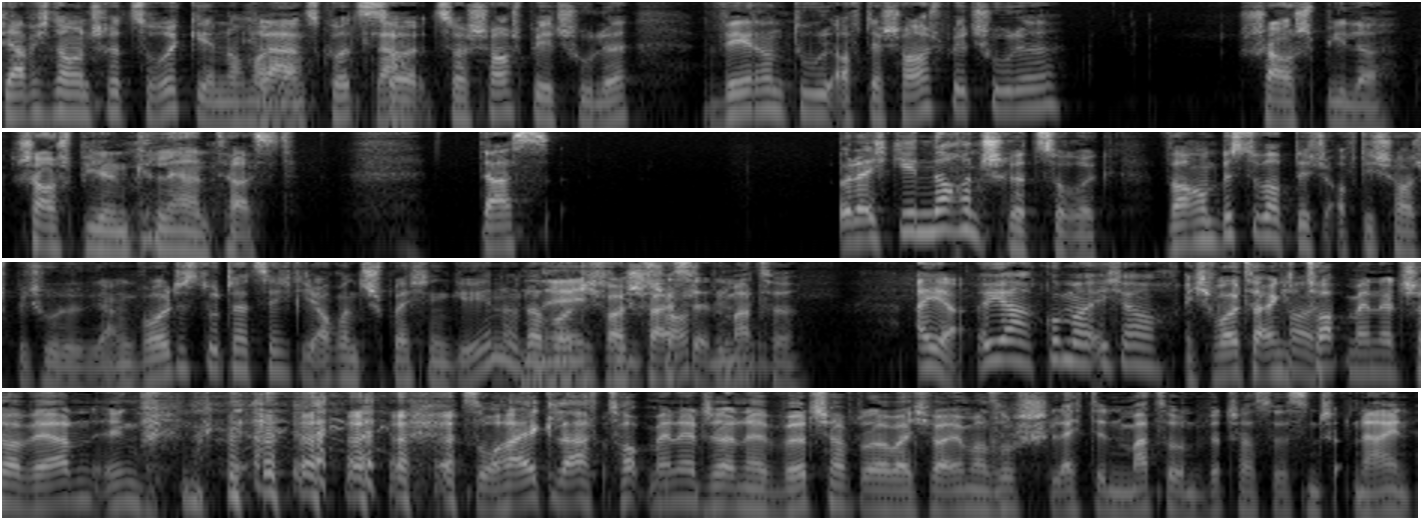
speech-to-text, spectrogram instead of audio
Darf ich noch einen Schritt zurückgehen, nochmal ganz kurz zur, zur Schauspielschule? Während du auf der Schauspielschule Schauspieler, Schauspielen gelernt hast, das oder ich gehe noch einen Schritt zurück. Warum bist du überhaupt nicht auf die Schauspielschule gegangen? Wolltest du tatsächlich auch ins Sprechen gehen oder Nee, wolltest ich war scheiße in Mathe. Ah ja, ja, guck mal, ich auch. Ich wollte eigentlich. Top-Manager werden, irgendwie. so High-Class Top-Manager in der Wirtschaft, aber ich war immer so schlecht in Mathe und Wirtschaftswissenschaft. Nein,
